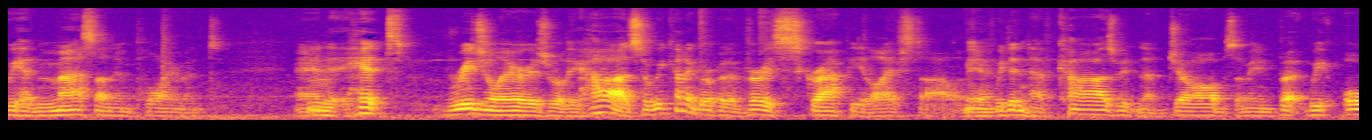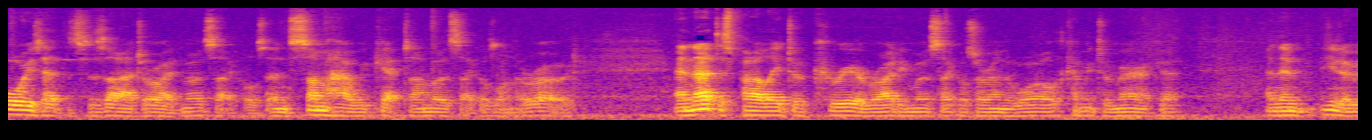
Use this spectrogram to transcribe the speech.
we had mass unemployment, and Hmm. it hit regional areas really hard. So we kind of grew up in a very scrappy lifestyle. I mean, Yeah. we didn't have cars, we didn't have jobs. I mean, but we always had this desire to ride motorcycles, and somehow we kept our motorcycles on the road. And that just parlayed to a career riding motorcycles around the world, coming to America, and then you know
